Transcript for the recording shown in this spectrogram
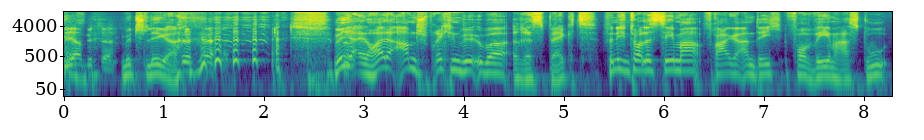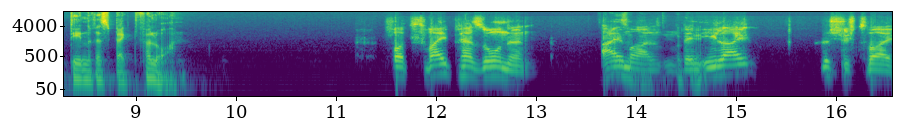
Ja, bitte. mit Schläger. Michael, heute Abend sprechen wir über Respekt. Finde ich ein tolles Thema. Frage an dich, vor wem hast du den Respekt verloren? Vor zwei Personen. Einmal den Eli, richtig zwei.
